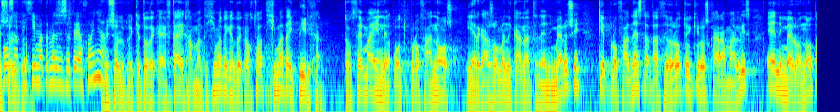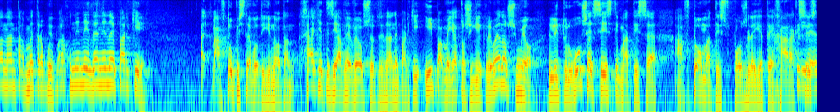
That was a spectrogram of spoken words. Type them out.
πόσα ατυχήματα μέσα σε τρία χρόνια. Μισό λεπτό. Και το 17 είχαμε ατυχήματα και το 18 ατυχήματα υπήρχαν. Το θέμα είναι ότι προφανώς οι εργαζόμενοι κάναν την ενημέρωση και προφανέστατα θεωρώ ότι ο κύριος Καραμαλής ενημερωνόταν αν τα μέτρα που υπάρχουν είναι ή δεν είναι επαρκή. Αυτό πιστεύω ότι γινόταν. Θα έχει τι διαβεβαιώσει ότι ήταν επαρκή. Είπαμε για το συγκεκριμένο σημείο. Λειτουργούσε σύστημα της ε, αυτόματης, πώς λέγεται, χάραξης;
